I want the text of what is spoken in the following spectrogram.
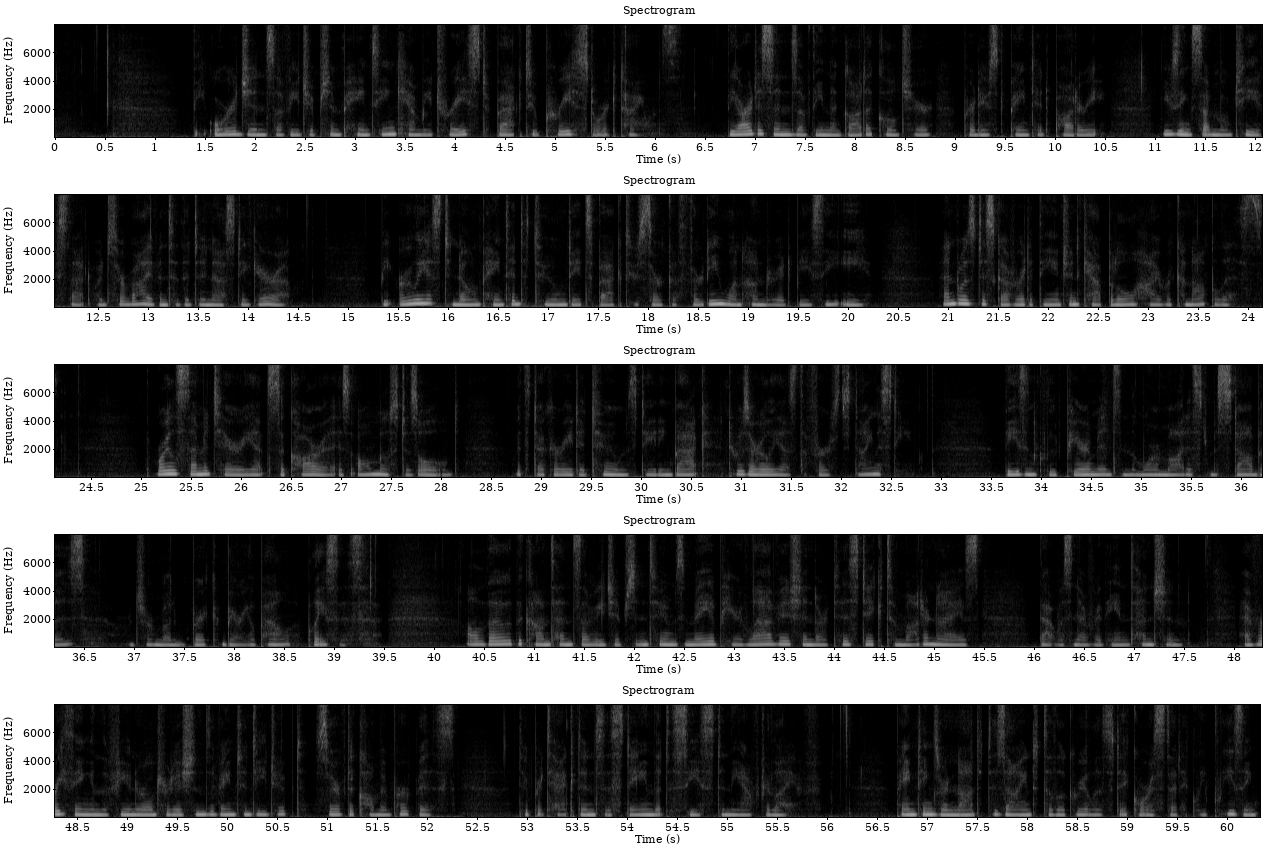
The origins of Egyptian painting can be traced back to prehistoric times. The artisans of the Naqada culture produced painted pottery, using some motifs that would survive into the dynastic era. The earliest known painted tomb dates back to circa 3100 BCE and was discovered at the ancient capital Hierakonpolis. The royal cemetery at Saqqara is almost as old, with decorated tombs dating back to as early as the First Dynasty. These include pyramids and the more modest mastabas, which are mud brick burial places. Although the contents of Egyptian tombs may appear lavish and artistic to modern eyes, that was never the intention. Everything in the funeral traditions of ancient Egypt served a common purpose to protect and sustain the deceased in the afterlife. Paintings were not designed to look realistic or aesthetically pleasing.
